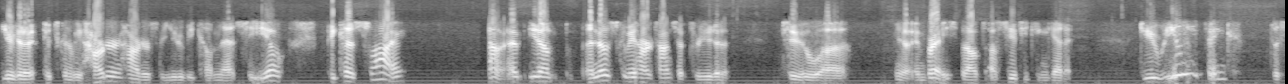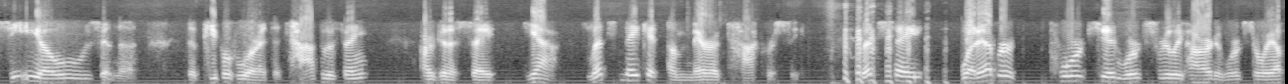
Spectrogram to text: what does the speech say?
you're gonna it's gonna be harder and harder for you to become that CEO because Sly, uh, you know, I know it's gonna be a hard concept for you to to uh, you know, embrace, but I'll, I'll see if you can get it. Do you really think the CEOs and the, the people who are at the top of the thing are going to say, yeah, let's make it a meritocracy? let's say whatever poor kid works really hard and works her way up,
